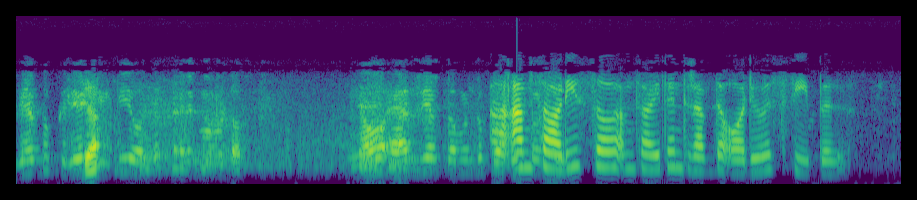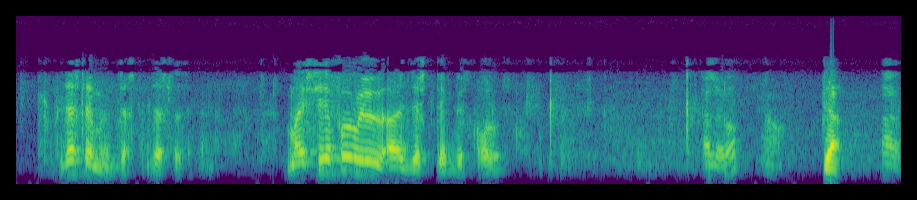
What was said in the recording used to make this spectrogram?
we have to create Yeah. DTA on the correct moment of. Now, as we have come into Uh, I'm sorry, sir. I'm sorry to interrupt. The audio is feeble. Just a minute, just, just a second. My CFO will uh, just take this call. Hello. Yeah. Uh,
